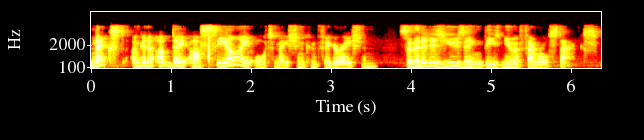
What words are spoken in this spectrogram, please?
Next, I'm going to update our CI automation configuration so that it is using these new ephemeral stacks.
